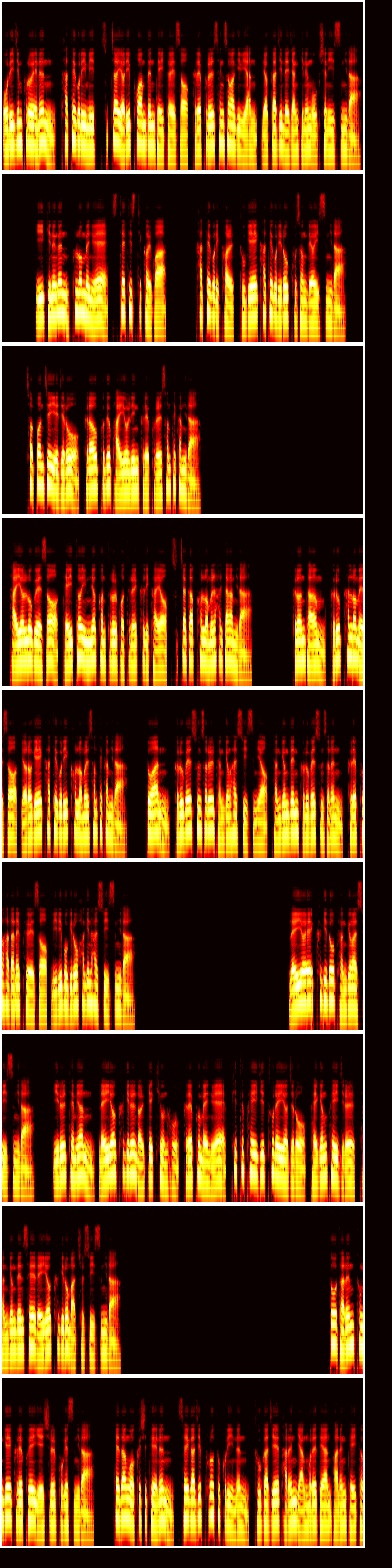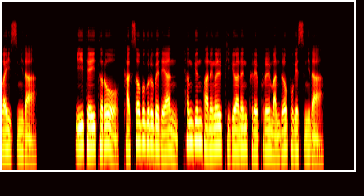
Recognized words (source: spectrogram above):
오리진 프로에는 카테고리 및 숫자 열이 포함된 데이터에서 그래프를 생성하기 위한 몇 가지 내장 기능 옵션이 있습니다. 이 기능은 플롯 메뉴에 스태티스티컬과 카테고리컬 두 개의 카테고리로 구성되어 있습니다. 첫 번째 예제로 그라우프드 바이올린 그래프를 선택합니다. 다이얼로그에서 데이터 입력 컨트롤 버튼을 클릭하여 숫자값 컬럼을 할당합니다. 그런 다음 그룹 칼럼에서 여러 개의 카테고리 컬럼을 선택합니다. 또한 그룹의 순서를 변경할 수 있으며 변경된 그룹의 순서는 그래프 하단의 표에서 미리 보기로 확인할 수 있습니다. 레이어의 크기도 변경할 수 있습니다. 이를테면 레이어 크기를 넓게 키운 후 그래프 메뉴에 피트 페이지 투 레이어즈로 배경 페이지를 변경된 새 레이어 크기로 맞출 수 있습니다. 또 다른 통계 그래프의 예시를 보겠습니다. 해당 워크시트에는 세 가지 프로토콜이 있는 두 가지의 다른 약물에 대한 반응 데이터가 있습니다. 이 데이터로 각 서브그룹에 대한 평균 반응을 비교하는 그래프를 만들어 보겠습니다.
